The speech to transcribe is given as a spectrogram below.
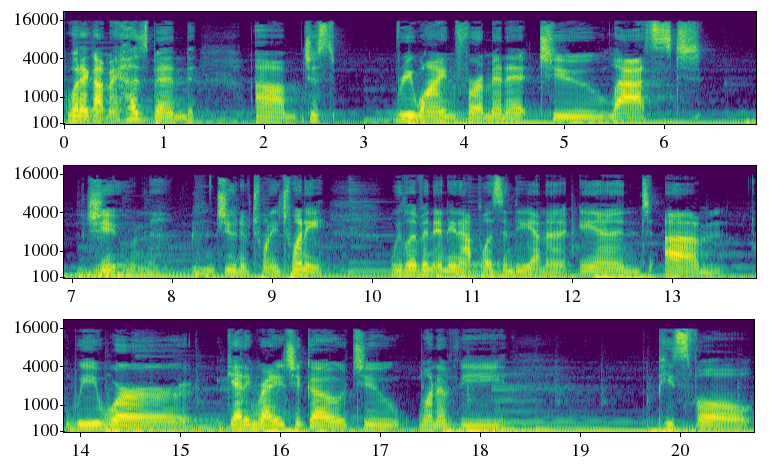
what I got my husband um, just rewind for a minute to last June, June of 2020. We live in Indianapolis, Indiana, and um, we were getting ready to go to one of the peaceful,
